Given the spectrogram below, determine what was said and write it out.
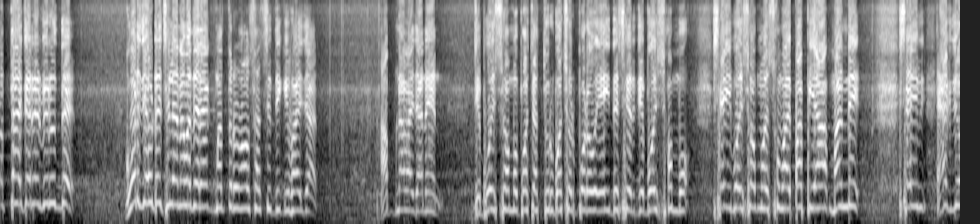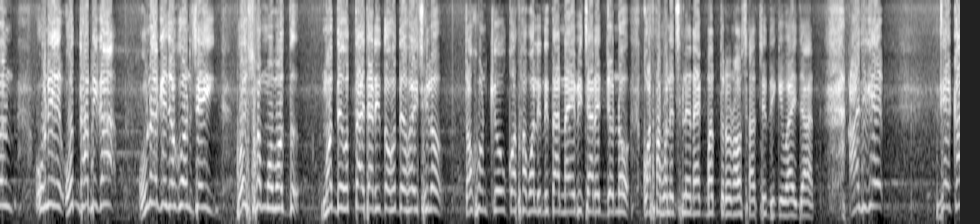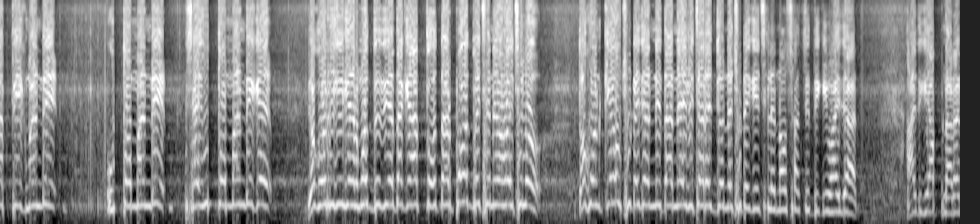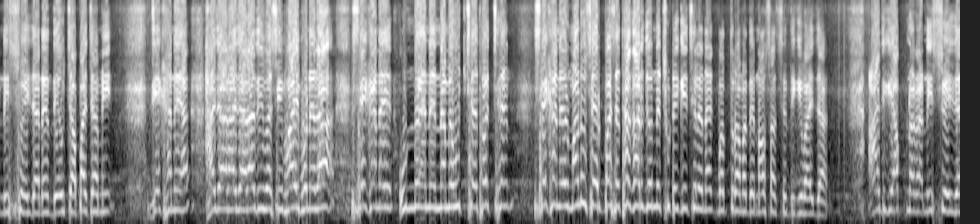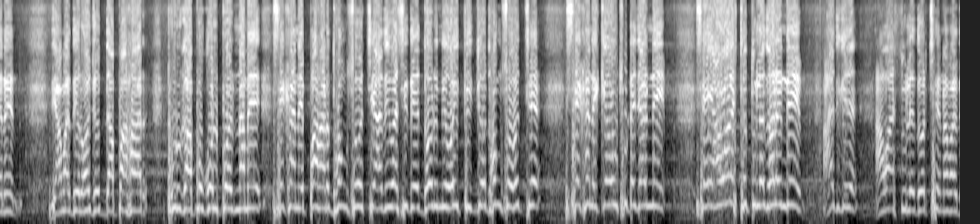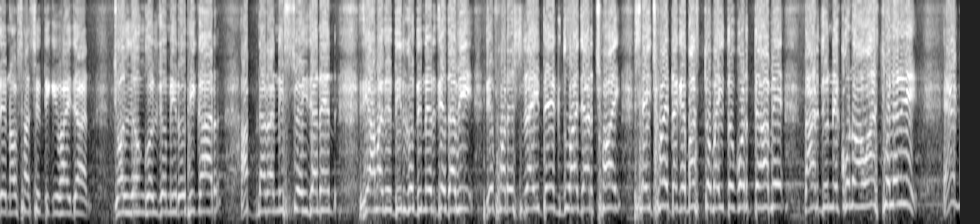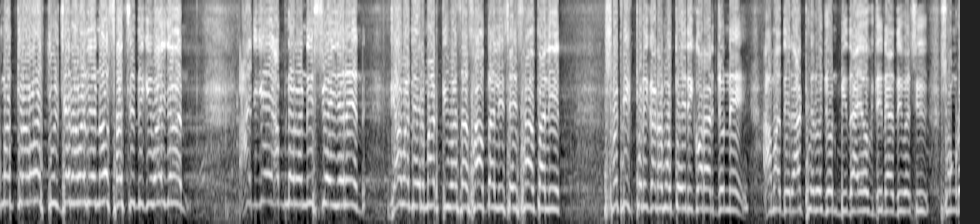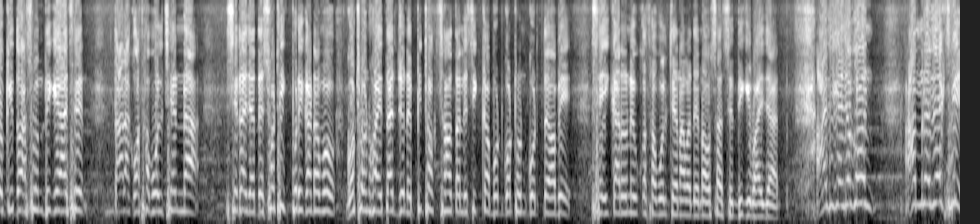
অত্যাচারের বিরুদ্ধে গর্জে উঠেছিলেন আমাদের একমাত্র নৌসাদ সিদ্দিকী ভাইজান আপনারা জানেন যে বৈষম্য পঁচাত্তর বছর পরেও এই দেশের যে বৈষম্য, সেই বৈষম্য সময় পাপিয়া মান্ডি, সেই একজন উনি অধ্যাপিকা ওনাকে যখন সেই বৈষম্য মধ্য- মধ্যে অত্যাচারিত হতে হয়েছিল, তখন কেউ কথা বলেনি তার ন্যায় বিচারের জন্য। কথা বলেছিলেন একমাত্র নৌসাদ সিদ্দিকী ভাইজান আজকে যে কার্তিক মান্ডি উত্তম মান্ডি, সেই উত্তম মান্ডিকে যখন রিগিংয়ের মধ্যে দিয়ে তাকে আত্মহত্যার পথ বেছে নেওয়া হয়েছিল, তখন কেউ ছুটে যাননি, তার ন্যায় বিচারের জন্য ছুটে গিয়েছিলেন নৌসাদ সিদ্দিকী ভাইজান। আজকে আপনারা নিশ্চয়ই জানেন, দেউ চাপাচামি, যেখানে হাজার হাজার আদিবাসী ভাই বোনেরা সেখানে উন্নয়নের নামে উচ্ছেদ হচ্ছেন, সেখানের মানুষের পাশে থাকার জন্য ছুটে গিয়েছিলেন একমাত্র আমাদের নৌসাদ সিদ্দিকী ভাইজান। আজকে আপনারা নিশ্চয়ই জানেন যে আমাদের অযোধ্যা পাহাড় দুর্গা প্রকল্পের নামে সেখানে পাহাড় ধ্বংস হচ্ছে, আদিবাসীদের ধর্মীয় ঐতিহ্য ধ্বংস হচ্ছে, সেখানে কেউ ছুটে যাননি। সেই আওয়াজটা তুলে ধরেননি। আজকে আওয়াজ তুলে ধরছেন আমাদের নওশাদ সিদ্দিকী ভাইজান। জল জঙ্গল জমির অধিকার, আপনারা নিশ্চয়ই জানেন যে আমাদের দীর্ঘদিনের যে দাবি যে ফরেস্ট রাইট এক দু ছয়, সেই ছয়টাকে বাস্তবায়িত করতে হবে, তার জন্য কোনো আওয়াজ তোলেনি। একমাত্র আওয়াজ তুলছেন আমাদের নওশাদ সিদ্দিকী ভাইজান। আজকে আপনারা নিশ্চয়ই জানেন যে আমাদের মাতৃভাষা সাঁওতালি, সেই সাঁওতালির সঠিক পরিকাঠামো তৈরি করার জন্য আমাদের আঠেরো জন বিধায়ক, যিনি আদিবাসী সংরক্ষিত আসন থেকে আছেন, তারা কথা বলছেন না। সেটা যাতে সঠিক পরিকাঠামো গঠন হয়, তার জন্য পৃথক সাঁওতালি শিক্ষা বোর্ড গঠন করতে হবে। সেই কারণেও কথা বলছেন আমাদের নওশাদ সিদ্দিকী ভাইজান। আজকে যখন আমরা দেখছি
